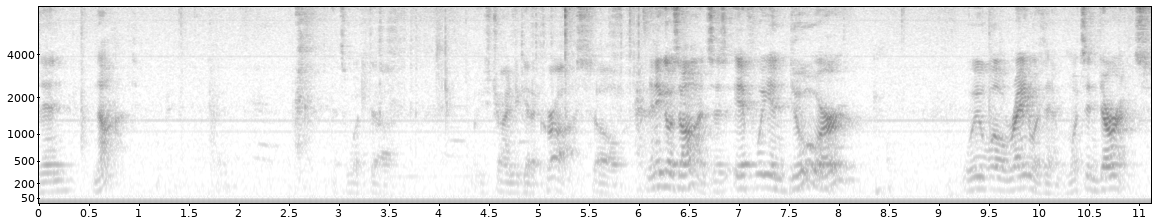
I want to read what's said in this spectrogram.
then not. That's what, uh, what he's trying to get across. So then he goes on, and says, if we endure, we will reign with him. What's endurance?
